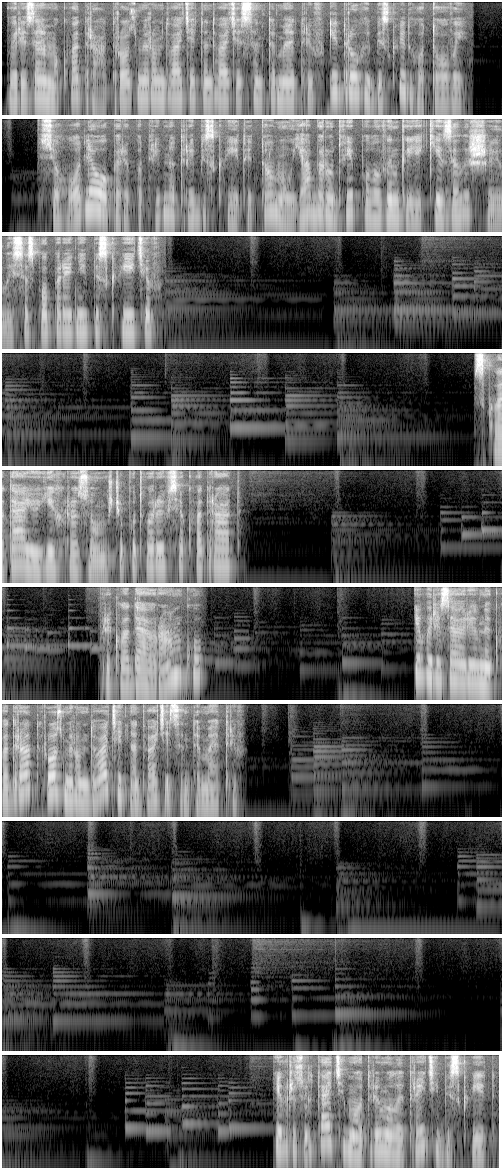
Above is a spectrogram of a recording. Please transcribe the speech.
Вирізаємо квадрат розміром 20 на 20 см і другий бісквіт готовий. Всього для опери потрібно 3 бісквіти, тому я беру дві половинки, які залишилися з попередніх бісквітів, складаю їх разом, щоб утворився квадрат, прикладаю рамку і вирізаю рівний квадрат розміром 20 на 20 см. і в результаті ми отримали третій бісквіт.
